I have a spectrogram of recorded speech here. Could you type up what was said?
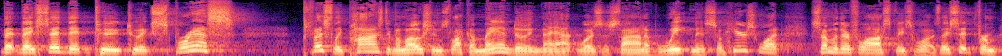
That they said that to, to express especially positive emotions, like a man doing that, was a sign of weakness. So here's what some of their philosophies was. They said from,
